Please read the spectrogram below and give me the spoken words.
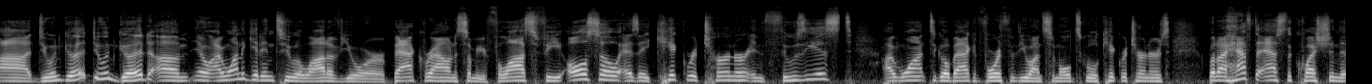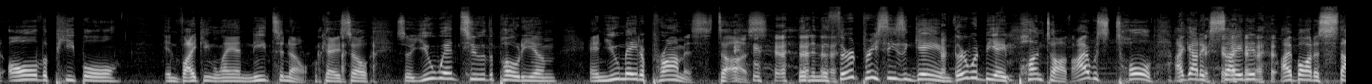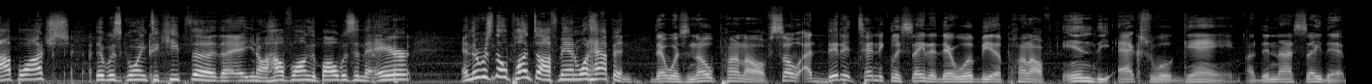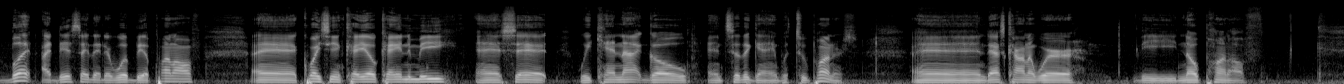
Uh, doing good, doing good. Um, you know, I want to get into a lot of your background, some of your philosophy. Also, as a kick returner enthusiast, I want to go back and forth with you on some old school kick returners. But I have to ask the question that all the people in Viking land need to know. Okay, so so you went to the podium and you made a promise to us that in the third preseason game there would be a punt off. I was told. I got excited. I bought a stopwatch that was going to keep the, the you know how long the ball was in the air. And there was no punt off, man. What happened? There was no punt off. So uh, I didn't technically say that there would be a punt off in the actual game. I did not say that, but I did say that there would be a punt off. And Kwesi and KO came to me and said we cannot go into the game with two punters. And that's kind of where the no pun off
